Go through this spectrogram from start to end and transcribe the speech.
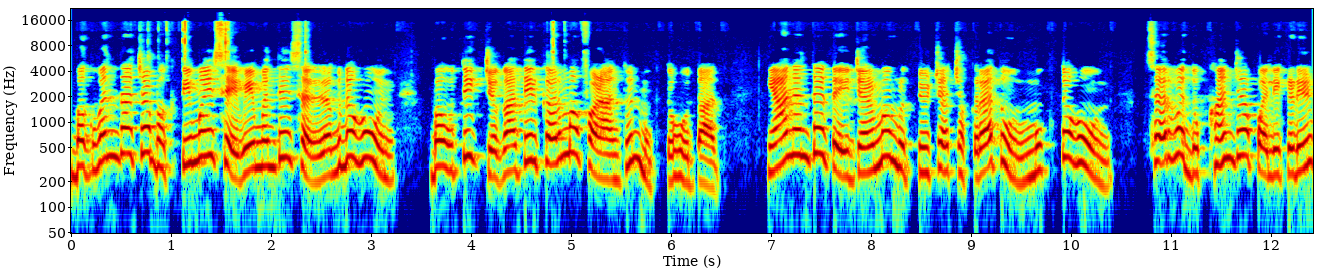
भगवंताच्या भक्तिमय सेवेमध्ये संलग्न होऊन भौतिक जगातील कर्मफळांतून मुक्त होतात. यानंतर ते जन्म मृत्यूच्या चक्रातून मुक्त होऊन सर्व दुःखांच्या पलीकडील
